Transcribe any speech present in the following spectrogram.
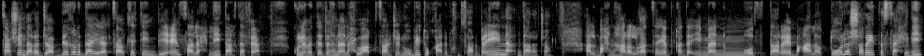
29 درجة بغرداية 39 بعين صالح لترتفع. كلما اتجهنا نحو أقصى الجنوب لتقارب 45 درجة. البحر نهار الغد سيبقى دائما مضطرب على طول الشريط الساحلي.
